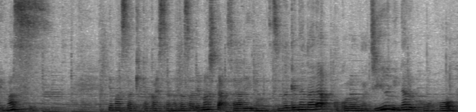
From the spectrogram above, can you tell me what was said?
います。山崎隆さんが出されました。サラリーマンを続けながら心が自由になる方法。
